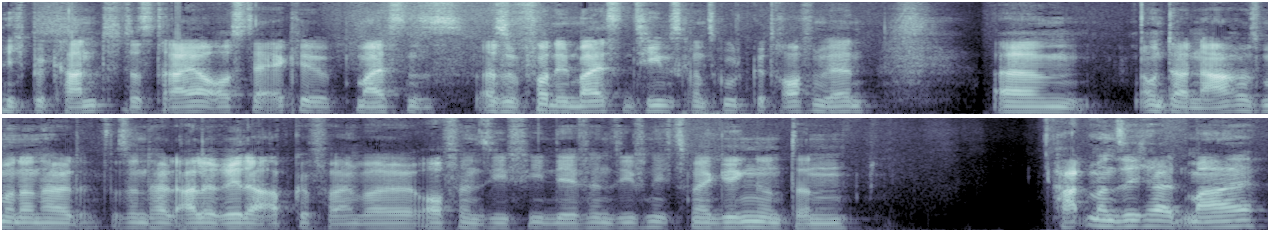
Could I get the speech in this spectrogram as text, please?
nicht bekannt, dass Dreier aus der Ecke meistens, also von den meisten Teams ganz gut getroffen werden. Ähm, und danach ist man dann halt, sind halt alle Räder abgefallen, weil offensiv wie defensiv nichts mehr ging und dann hat man sich halt mal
